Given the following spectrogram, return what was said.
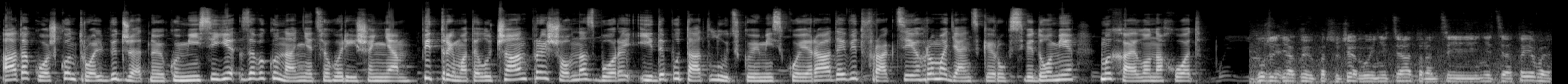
а також контроль бюджетної комісії за виконання цього рішення. Підтримати лучан прийшов на збори і депутат Луцької міської ради від фракції Громадянський рух свідомі Михайло Наход. Дуже дякую в першу чергу ініціаторам цієї ініціативи,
